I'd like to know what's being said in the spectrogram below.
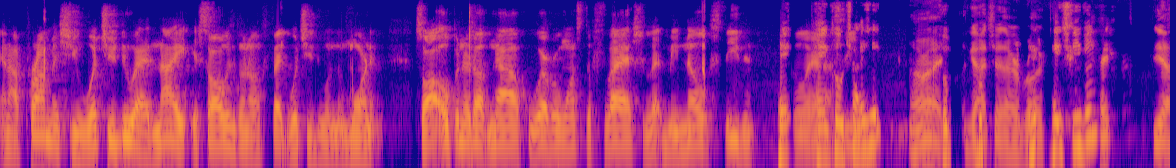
And I promise you, what you do at night, it's always going to affect what you do in the morning. So I'll open it up now. Whoever wants to flash, let me know. Steven, hey, go ahead. Hey, Coach Isaac. All right. Got you there, brother. Hey, Steven. Hey, yeah.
